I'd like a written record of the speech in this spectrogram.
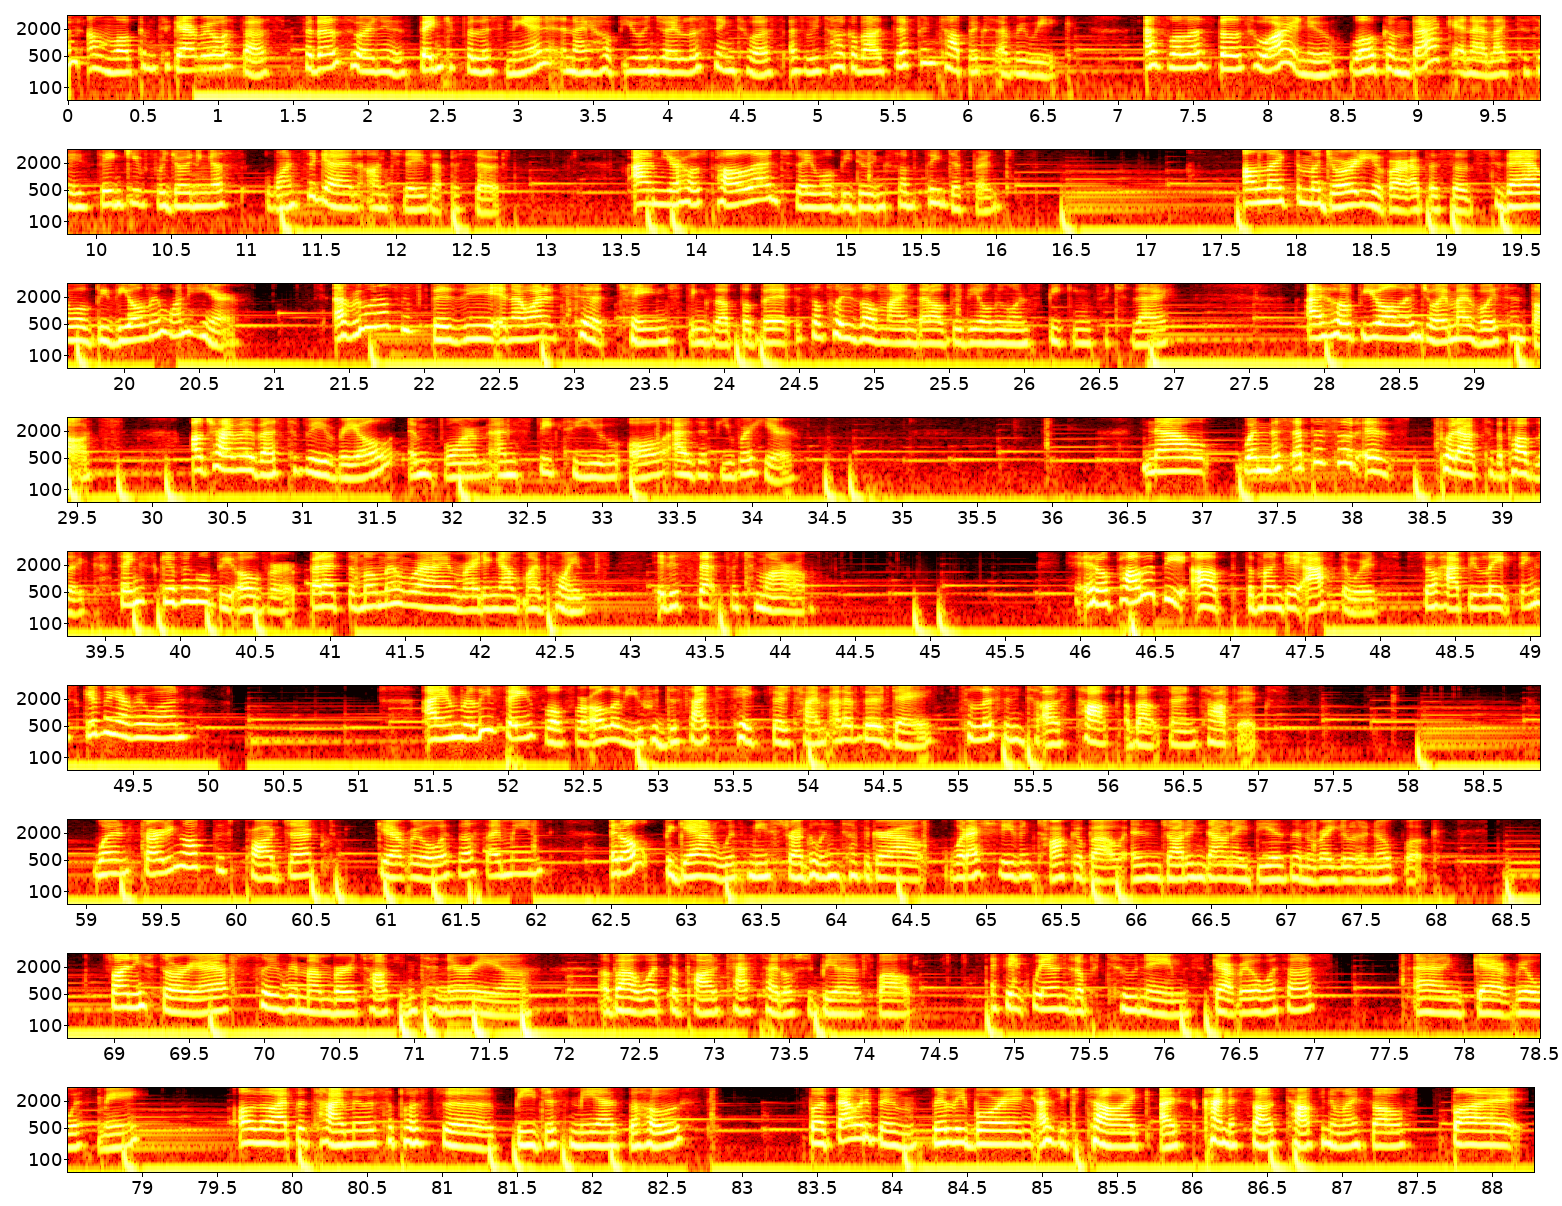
everyone, and welcome to Get Real with Us. For those who are new, thank you for listening in, and I hope you enjoy listening to us as we talk about different topics every week. As well as those who aren't new, welcome back, and I'd like to say thank you for joining us once again on today's episode. I'm your host, Paula, and today we'll be doing something different. Unlike the majority of our episodes, today I will be the only one here. Everyone else is busy, and I wanted to change things up a bit, so please don't mind that I'll be the only one speaking for today. I hope you all enjoy my voice and thoughts. I'll try my best to be real, inform, and speak to you all as if you were here. Now, when this episode is put out to the public, Thanksgiving will be over, but at the moment where I am writing out my points, it is set for tomorrow. It'll probably be up the Monday afterwards, so happy late Thanksgiving, everyone! I am really thankful for all of you who decide to take their time out of their day to listen to us talk about certain topics. When starting off this project, Get Real With Us, I mean, it all began with me struggling to figure out what I should even talk about and jotting down ideas in a regular notebook. Funny story, I actually remember talking to Nuria about what the podcast title should be as well. I think we ended up with two names Get Real With Us and Get Real With Me. Although at the time it was supposed to be just me as the host. But that would have been really boring. As you could tell, I, I kind of sucked talking to myself. But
